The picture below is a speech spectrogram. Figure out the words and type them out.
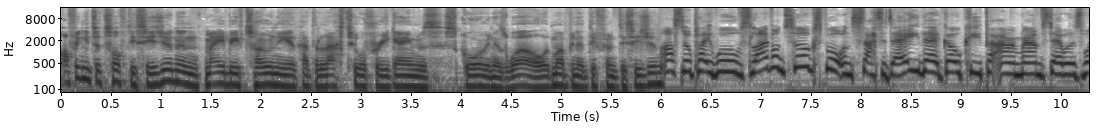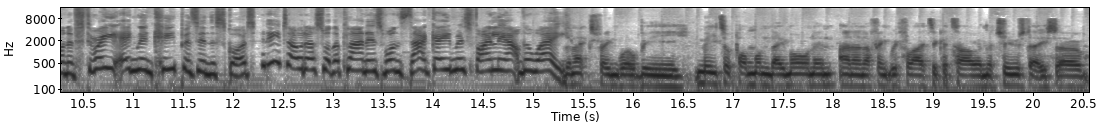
I think it's a tough decision, and maybe if Toney had had the last two or three games scoring as well, it might have been a different decision. Arsenal play Wolves live on Talksport on Saturday. Their goalkeeper Aaron Ramsdale was one of three England keepers in the squad, and he told us what the plan is once that game is finally out of the way. The next thing will be meet up on Monday morning, and then I think we fly to Qatar on the Tuesday. So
